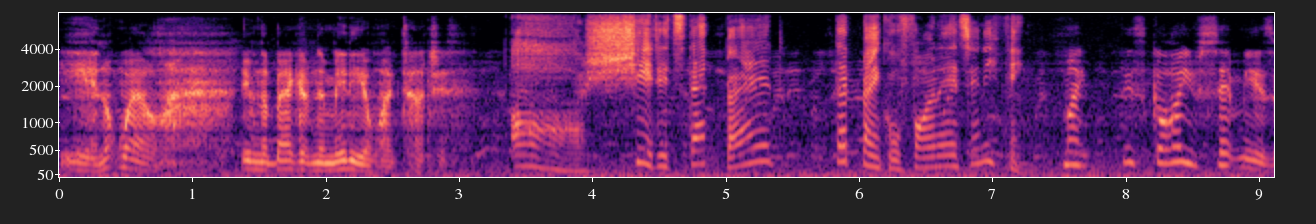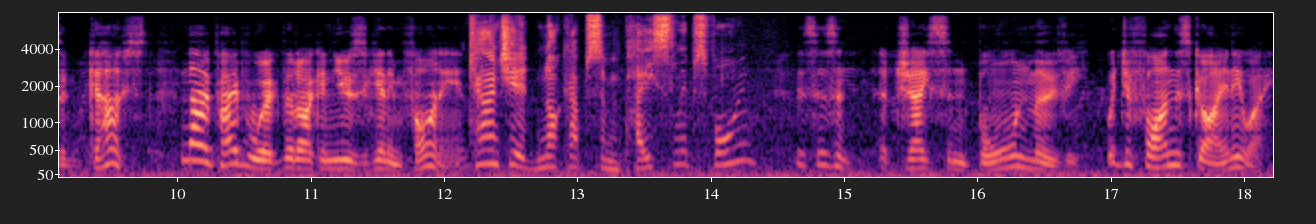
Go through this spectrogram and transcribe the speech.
Yeah, not well. Even the Bank of Namibia won't touch it. Oh, shit, it's that bad? That bank will finance anything. Mate, this guy you've sent me is a ghost. No paperwork that I can use to get him financed. Can't you knock up some pay slips for him? This isn't a Jason Bourne movie. Where'd you find this guy anyway?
